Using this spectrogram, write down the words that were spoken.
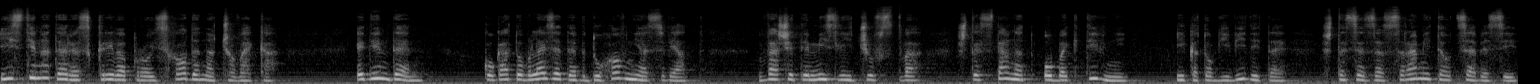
Истината разкрива происхода на човека. Един ден, когато влезете в духовния свят, вашите мисли и чувства ще станат обективни и като ги видите, ще се засрамите от себе си.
